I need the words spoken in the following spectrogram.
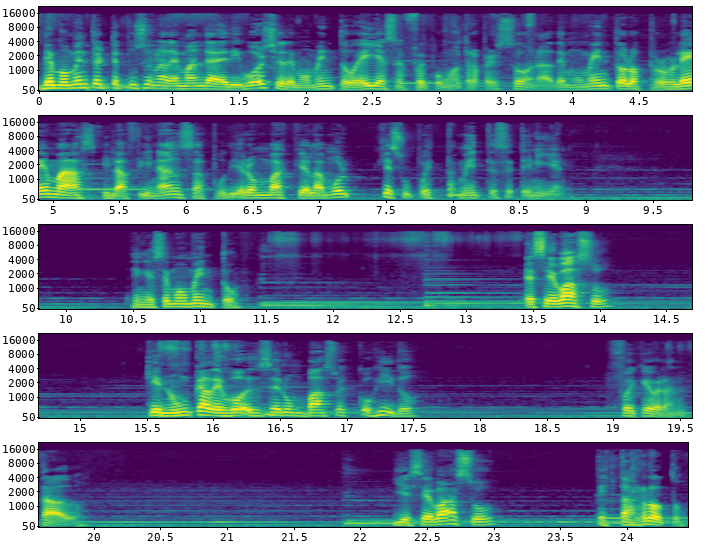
De momento él te puso una demanda de divorcio, de momento ella se fue con otra persona, de momento los problemas y las finanzas pudieron más que el amor que supuestamente se tenían. En ese momento, ese vaso, que nunca dejó de ser un vaso escogido, fue quebrantado. Y ese vaso está roto.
